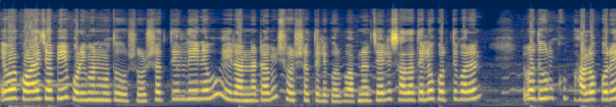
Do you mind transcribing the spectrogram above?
এবার কড়াই চাপিয়ে পরিমাণ মতো সরষার তেল দিয়ে নেব। এই রান্নাটা আমি সরষার তেলে করব। আপনারা চাইলে সাদা তেলেও করতে পারেন। এবার দেখুন, খুব ভালো করে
